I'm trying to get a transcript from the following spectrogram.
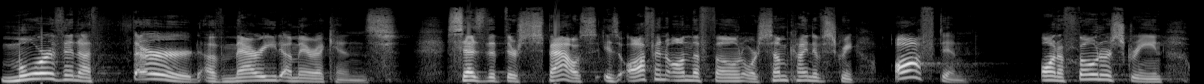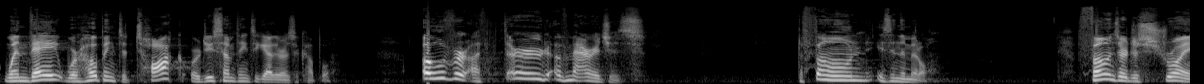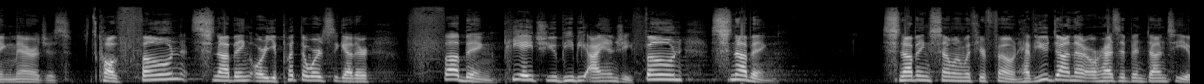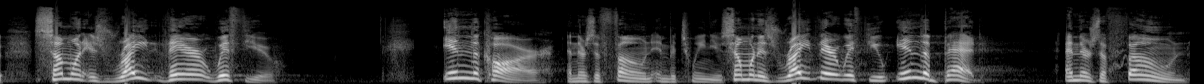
more than a third of married Americans says that their spouse is often on the phone or some kind of screen, often on a phone or screen when they were hoping to talk or do something together as a couple. Over a third of marriages, the phone is in the middle. Phones are destroying marriages. It's called phone snubbing, or you put the words together, phubbing, P H U B B I N G, phone snubbing. Snubbing someone with your phone. Have you done that or has it been done to you? Someone is right there with you in the car and there's a phone in between you. Someone is right there with you in the bed and there's a phone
